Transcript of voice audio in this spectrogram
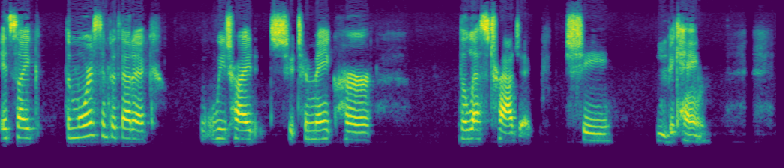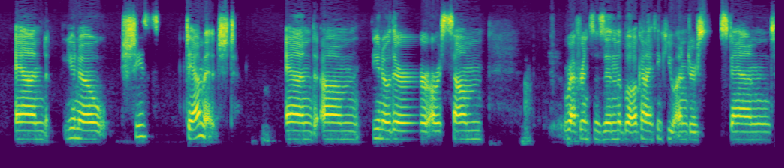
it's like the more sympathetic we tried to, to make her, the less tragic she hmm. became. And, you know, she's damaged. And, um, you know, there are some references in the book, and I think you understand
